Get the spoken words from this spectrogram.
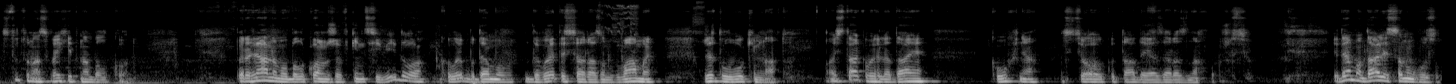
Ось Тут у нас вихід на балкон. Переглянемо балкон вже в кінці відео, коли будемо дивитися разом з вами житлову кімнату. Ось так виглядає кухня з цього кута, де я зараз знаходжуся. Йдемо далі санвузол.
